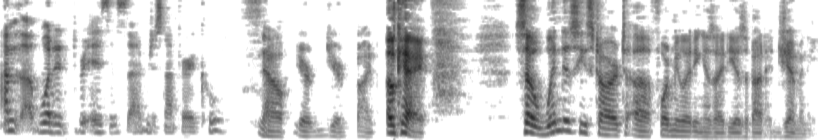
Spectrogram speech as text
I'm uh, what it is is I'm just not very cool. no, you're you're fine. Okay. So when does he start uh, formulating his ideas about hegemony?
